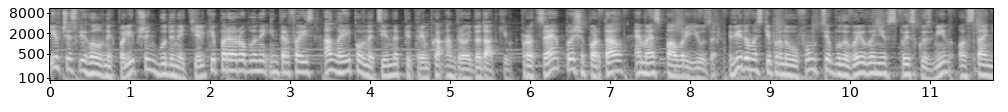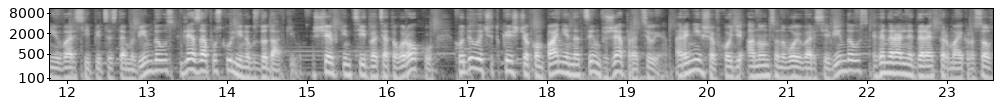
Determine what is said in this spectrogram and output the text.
І в числі головних поліпшень буде не тільки перероблений інтерфейс, але й повноцінна підтримка Android-додатків. Про це пише портал MS Power User. Відомості про нову функцію були виявлені в списку змін останньої версії підсистеми Windows для запуску Linux додатків. Ще в кінці 2020 року ходили чутки, що компанія над цим вже працює. Раніше, в ході анонсу нової версії Windows, генеральний директор Microsoft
